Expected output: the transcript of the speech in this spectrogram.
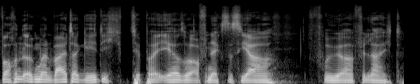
Wochen irgendwann weitergeht. Ich tippe eher so auf nächstes Jahr, früher vielleicht.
